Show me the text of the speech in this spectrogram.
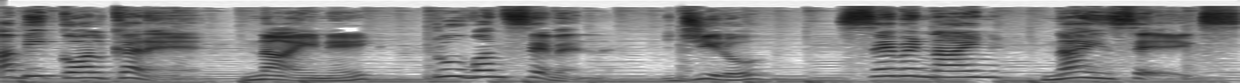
अभी कॉल करें nine eight two one seven zero seven nine nine six.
